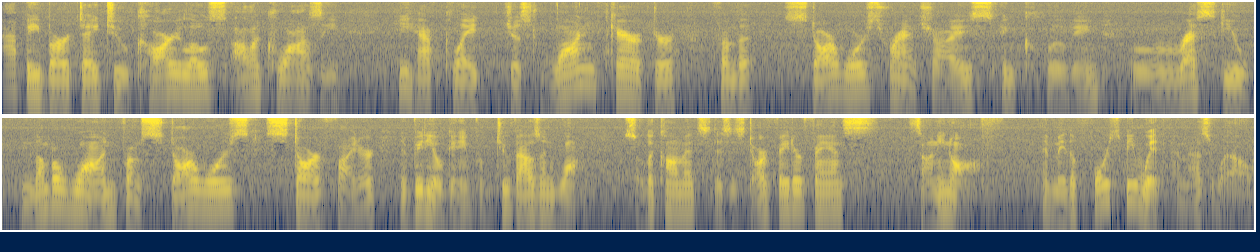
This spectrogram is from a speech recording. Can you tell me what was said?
Happy birthday to Carlos Alazraqui. He have played just one character from the Star Wars franchise, including Rescue Number 1 from Star Wars Starfighter, the video game from 2001. So the comments, this is Darth Vader fans signing off. And may the force be with him as well.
